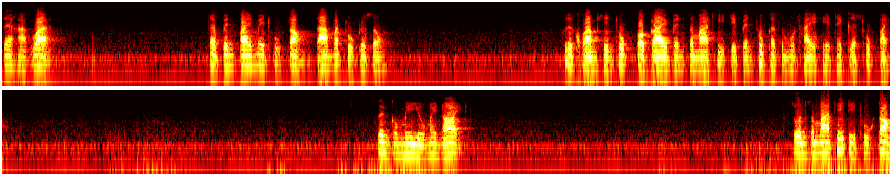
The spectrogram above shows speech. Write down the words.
แต่หากว่า ถ้าเป็นไปไม่ถูกต้องตามวัตถุประสงค์คพื่อความสิ้นทุกข์ก็กลายเป็นสมาธิที่เป็นทุกขสมุทัยเหตุให้เกิดทุกข์ไป ซึ่งก็มีอยู่ไม่น้อย ส่วนสมาธิที่ถูกต้อง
